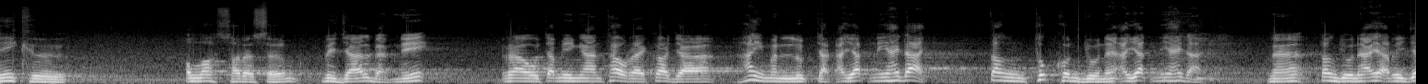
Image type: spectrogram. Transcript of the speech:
นี่คือ อัลลอฮ์สรรเสริมริจาลแบบนี้ เราจะมีงานเท่าไรก็จะให้มันหลุดจากอายัดนี้ให้ได้ ต้องทุกคนอยู่ในอายัดนี้ให้ได้นะต้องอยู่ในอายะริจ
